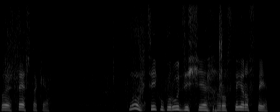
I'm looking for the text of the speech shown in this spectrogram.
То теж таке. Ну, цій кукурудзі ще рости рости.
